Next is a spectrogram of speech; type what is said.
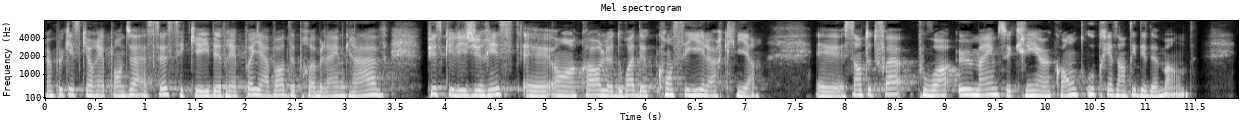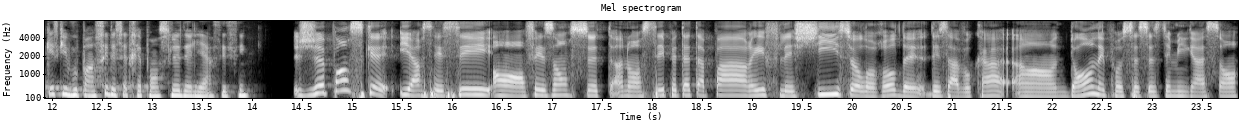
un peu qu'est-ce qu'ils ont répondu à ça, c'est qu'il ne devrait pas y avoir de problème grave, puisque les juristes euh, ont encore le droit de conseiller leurs clients, euh, sans toutefois pouvoir eux-mêmes se créer un compte ou présenter des demandes. Qu'est-ce que vous pensez de cette réponse-là de l'IRCC? Je pense que IRCC, en faisant cet annoncé, peut-être n'a pas réfléchi sur le rôle des avocats dans les processus d'immigration.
